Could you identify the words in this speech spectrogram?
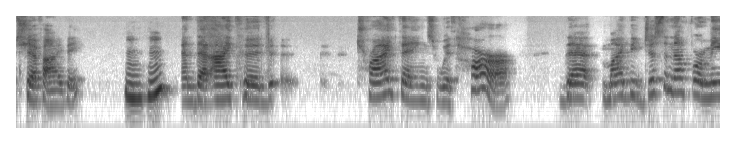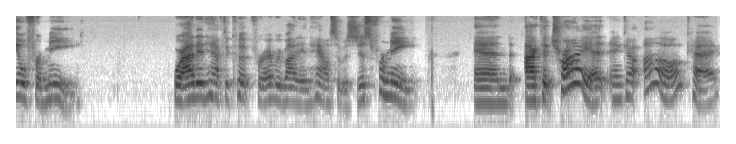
Chef Ivy mm-hmm. and that I could try things with her that might be just enough for a meal for me where I didn't have to cook for everybody in the house. It was just for me. And I could try it and go, oh, okay.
